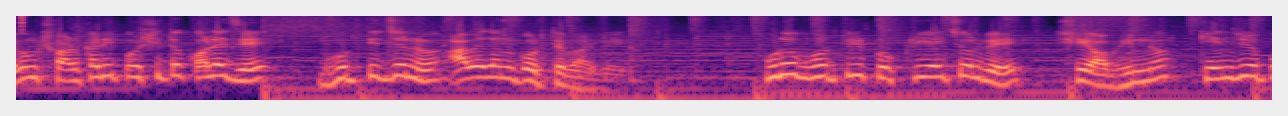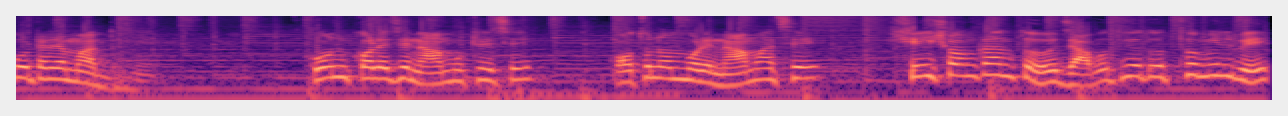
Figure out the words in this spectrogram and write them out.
এবং সরকারি পোষিত কলেজে ভর্তির জন্য আবেদন করতে পারবে। পুরো ভর্তির প্রক্রিয়াই চলবে সেই অভিন্ন কেন্দ্রীয় পোর্টালের মাধ্যমে। কোন কলেজে নাম উঠেছে, কত নম্বরে নাম আছে সেই সংক্রান্ত যাবতীয় তথ্য মিলবে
